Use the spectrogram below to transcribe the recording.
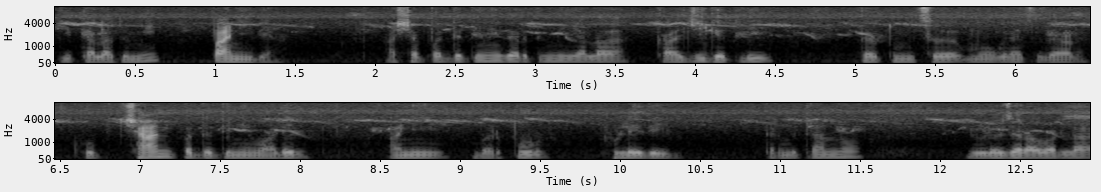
की त्याला तुम्ही पाणी द्या. अशा पद्धतीने जर तुम्ही याला काळजी घेतली तर तुमचं मोगऱ्याचं झाड खूप छान पद्धतीने वाढेल आणि भरपूर फुले देईल. तर मित्रांनो व्हिडिओ जर आवडला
